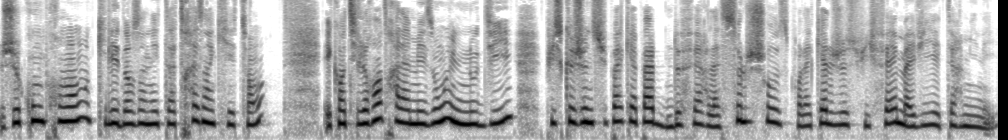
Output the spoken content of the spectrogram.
Je comprends qu'il est dans un état très inquiétant. Et quand il rentre à la maison, il nous dit, puisque je ne suis pas capable de faire la seule chose pour laquelle je suis fait, ma vie est terminée.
